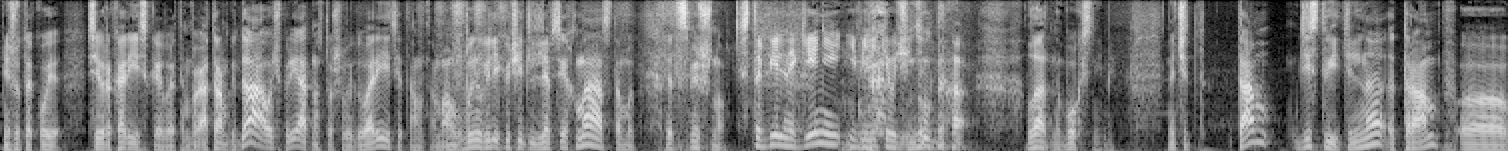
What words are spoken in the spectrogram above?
Мне что такое северокорейское в этом? А Трамп говорит, да, очень приятно то, что вы говорите, там, там, а вы великий учитель для всех нас, там, это, это смешно. Стабильный гений и великий учитель. Ну да. Ладно, бог с ними. Значит, там действительно Трамп э,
